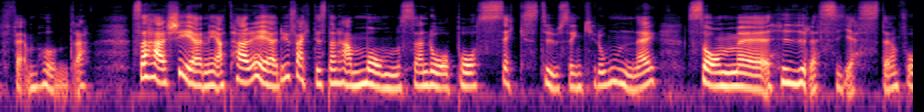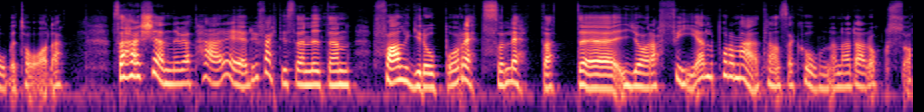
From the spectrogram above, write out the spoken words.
500. Så här ser ni att här är det ju faktiskt den här momsen då på 6 000 kronor som eh, hyresgästen får betala. Så här känner vi att här är det ju faktiskt en liten fallgrop och rätt så lätt att eh, göra fel på de här transaktionerna där också.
